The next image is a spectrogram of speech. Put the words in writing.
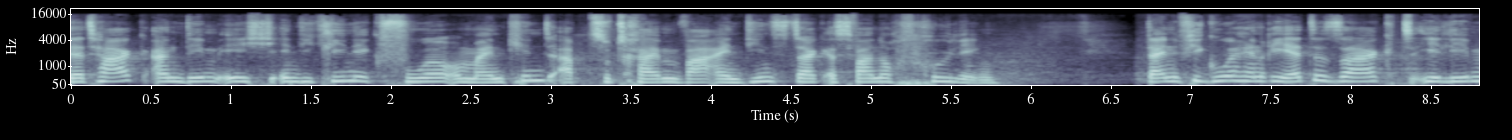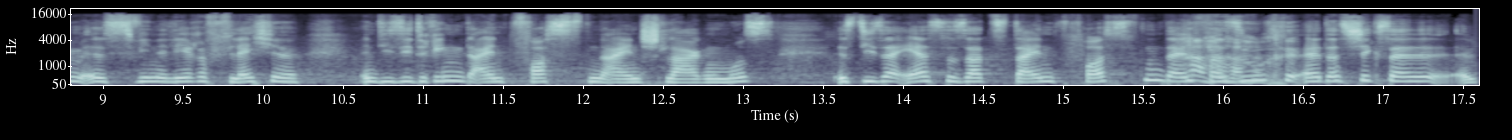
Der Tag, an dem ich in die Klinik fuhr, um mein Kind abzutreiben, war ein Dienstag. Es war noch Frühling. Deine Figur Henriette sagt, ihr Leben ist wie eine leere Fläche, in die sie dringend einen Pfosten einschlagen muss. Ist dieser erste Satz dein Pfosten, dein Versuch, äh, das Schicksal, äh,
